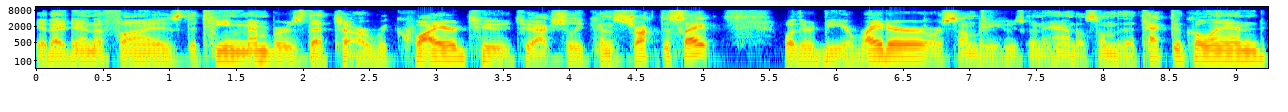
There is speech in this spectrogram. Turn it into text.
It identifies the team members that are required to, to actually construct the site, whether it be a writer or somebody who's going to handle some of the technical end,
